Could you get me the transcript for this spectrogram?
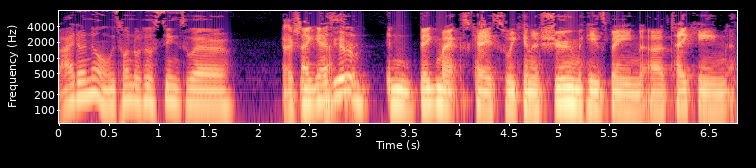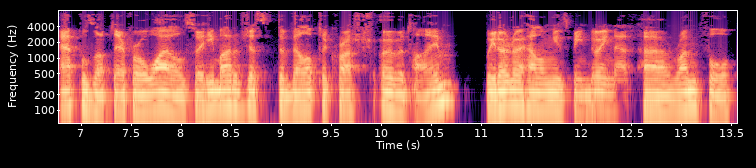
I don't know. It's one of those things where Actually, I guess ever in, in Big Mac's case, we can assume he's been uh, taking apples up there for a while, so he might have just developed a crush over time. We don't know how long he's been doing that uh, run for.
